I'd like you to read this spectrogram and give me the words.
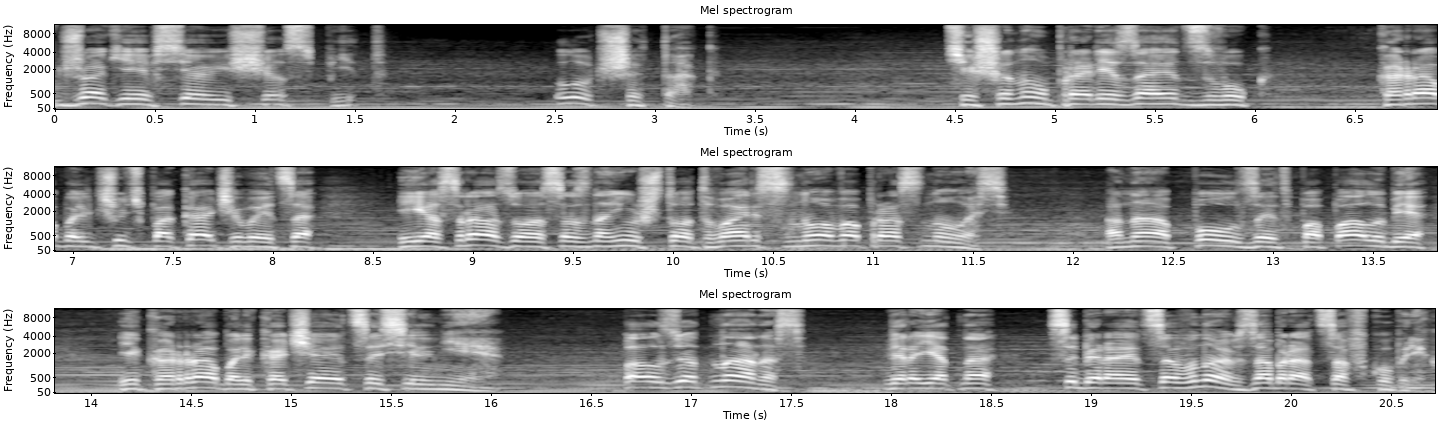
Джоки все еще спит. Лучше так. Тишину прорезает звук. Корабль чуть покачивается, и я сразу осознаю, что тварь снова проснулась. Она ползает по палубе, и корабль качается сильнее. Ползет на нас. Вероятно, собирается вновь забраться в кубрик.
